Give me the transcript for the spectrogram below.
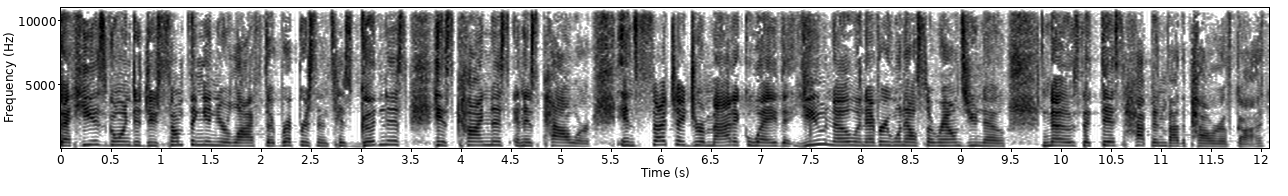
that He is going to do something in your life that represents His goodness, His kindness, and His power in such a dramatic way that you know and everyone else around you know knows that this happened by the power of God.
